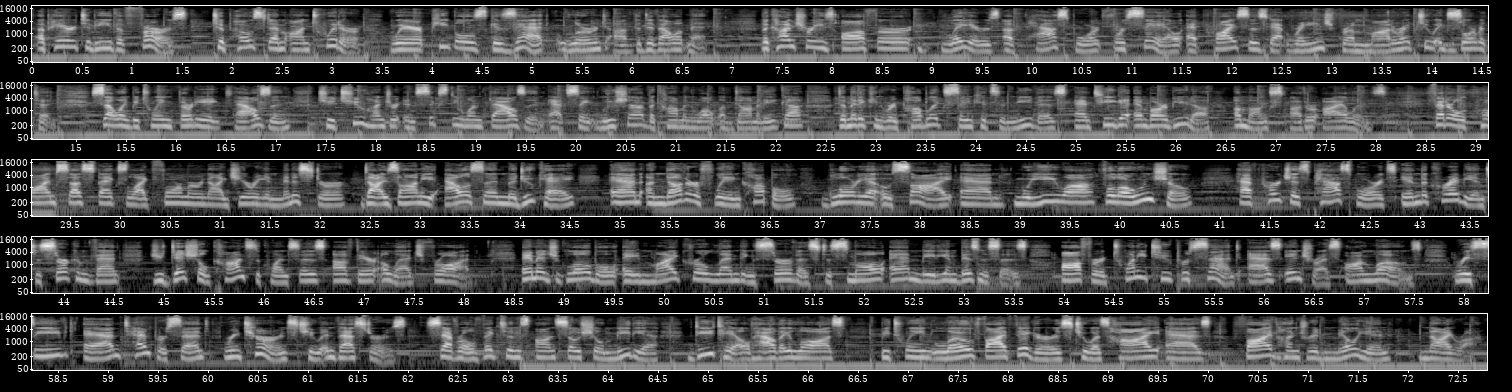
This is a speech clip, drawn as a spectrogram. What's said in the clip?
appeared to be the first to post them on Twitter, where People's Gazette learned of the development. The countries offer layers of passport for sale at prices that range from moderate to exorbitant, selling between 38,000 to 261,000 at St. Lucia, the Commonwealth of Dominica, Dominican Republic, St. Kitts and Nevis, Antigua and Barbuda, amongst other islands. Federal crime suspects like former Nigerian minister Diezani Alison Madueke and another fleeing couple, Gloria Osai and Muyiwa Folorunsho, have purchased passports in the Caribbean to circumvent judicial consequences of their alleged fraud. Image Global, a micro lending service to small and medium businesses, offered 22% as interest on loans received and 10% returns to investors. Several victims on social media detailed how they lost between low five figures to as high as 500 million naira.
